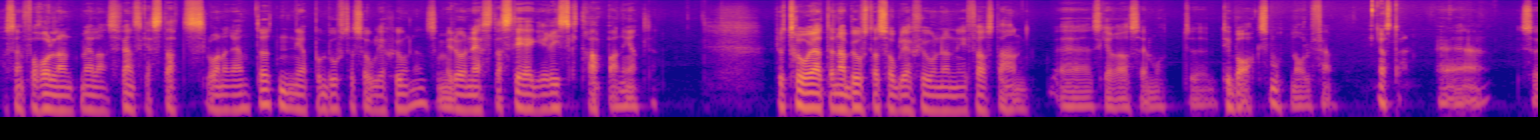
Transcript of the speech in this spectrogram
och sen förhållandet mellan svenska statslåneräntor ner på bostadsobligationen som är då nästa steg i risktrappan egentligen. Då tror jag att den här bostadsobligationen i första hand eh, ska röra sig mot, eh, tillbaks mot 0,5. Just det. Eh, så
